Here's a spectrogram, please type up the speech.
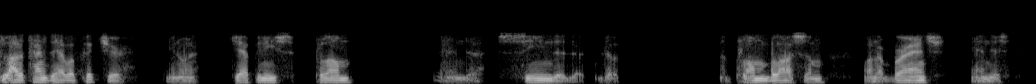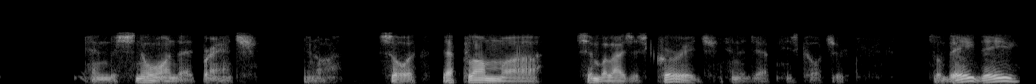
a lot of times they have a picture, you know, a Japanese plum, and uh, seeing the, the the plum blossom on a branch and this and the snow on that branch, you know. So that plum uh, symbolizes courage in the Japanese culture. So they they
